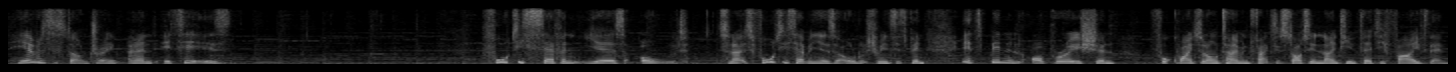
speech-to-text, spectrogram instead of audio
Here is the stone train, and it is 47 years old. So now it's 47 years old, which means it's been it's been in operation for quite a long time. In fact, it started in 1935 then,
